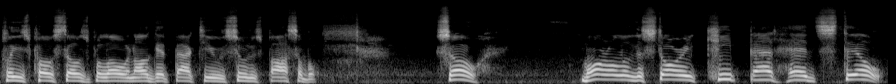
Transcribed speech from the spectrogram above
please post those below and I'll get back to you as soon as possible. So, Moral of the story, keep that head still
